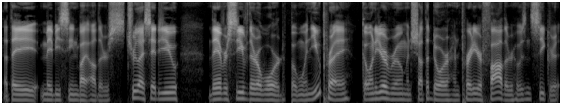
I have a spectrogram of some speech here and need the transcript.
that they may be seen by others. Truly I say to you, they have received their reward. But when you pray, go into your room and shut the door and pray to your Father who is in secret,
